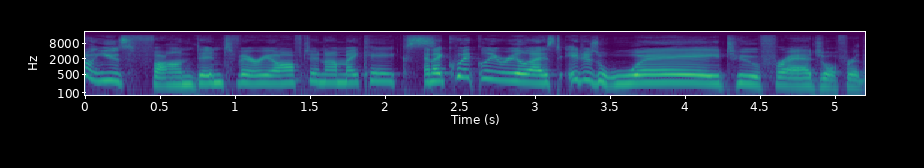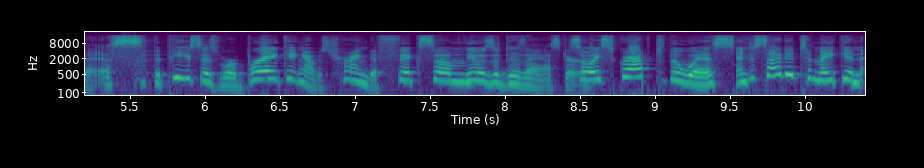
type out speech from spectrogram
I don't use fondant very often on my cakes, and I quickly realized it is way too fragile for this. The pieces were breaking, I was trying to fix them, it was a disaster. So I scrapped the whisk and decided to make an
